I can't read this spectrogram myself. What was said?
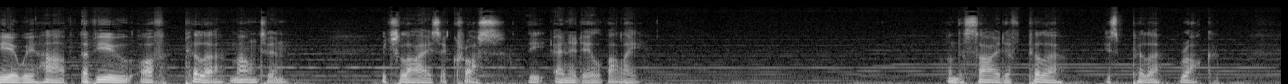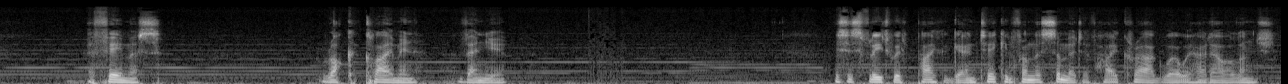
Here we have a view of Pillar Mountain, which lies across the Ennerdale Valley. On the side of Pillar is Pillar Rock, a famous rock climbing venue. This is Fleetwith Pike again, taken from the summit of High Crag where we had our lunch.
